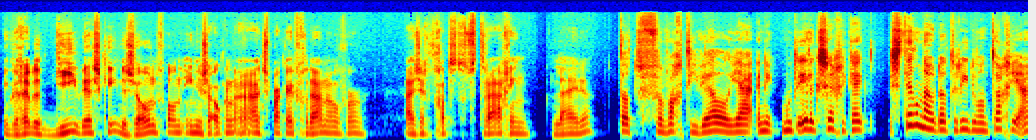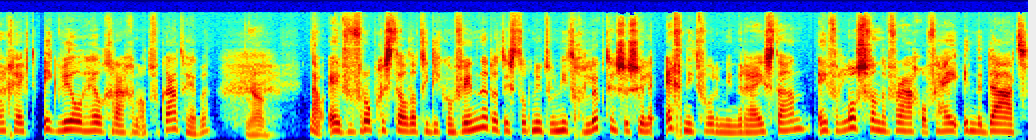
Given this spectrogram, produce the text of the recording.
Ik begreep dat Guy Wesky, de zoon van Ines, ook een uitspraak heeft gedaan over... Hij zegt het gaat tot vertraging leiden. dat verwacht hij wel. Ja, en ik moet eerlijk zeggen, kijk, stel nou dat Ridouan Taghi aangeeft, ik wil heel graag een advocaat hebben. Ja. Nou, even vooropgesteld dat hij die kan vinden. Dat is tot nu toe niet gelukt en ze zullen echt niet voor hem in de rij staan. Even los van de vraag of hij inderdaad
